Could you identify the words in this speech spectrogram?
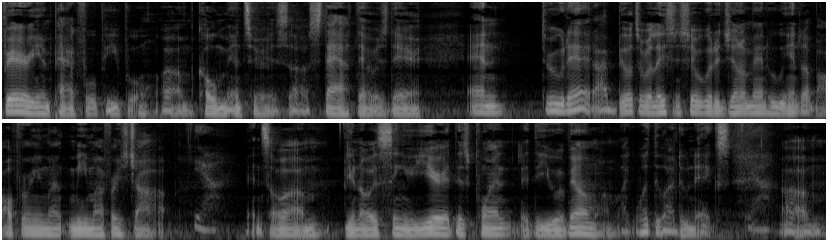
very impactful people, um, co-mentors, uh, staff that was there, and through that, I built a relationship with a gentleman who ended up offering my, me my first job. Yeah. And so, um, you know, it's senior year at this point at the U of M. I'm like, what do I do next? Yeah. Um,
